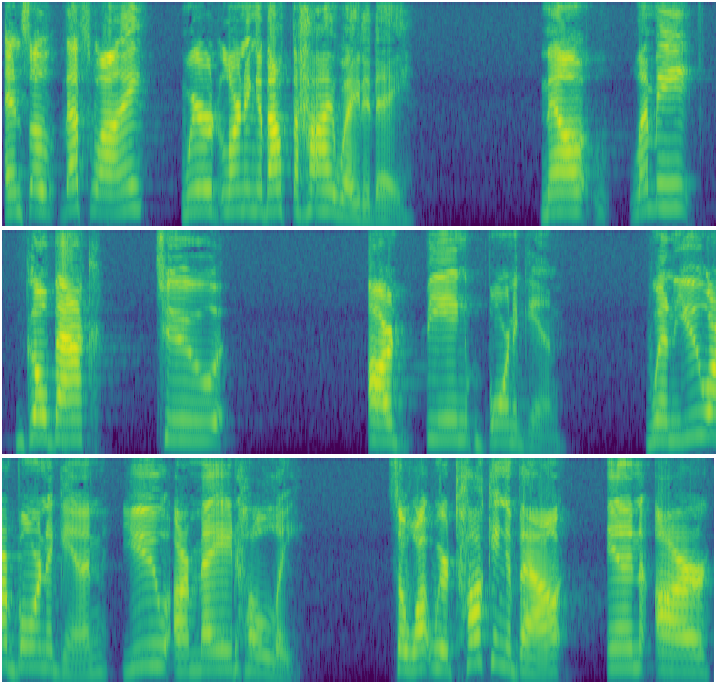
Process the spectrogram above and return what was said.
And so that's why we're learning about the highway today. Now, let me go back to our being born again. When you are born again, you are made holy. So, what we're talking about in our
